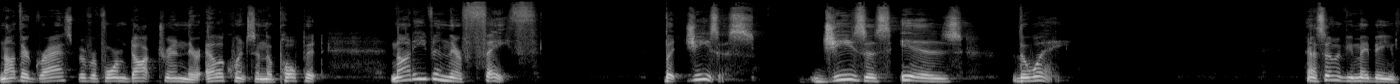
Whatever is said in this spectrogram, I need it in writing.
not their grasp of Reformed doctrine, their eloquence in the pulpit, not even their faith, but Jesus. Jesus is the way. Now, some of you may be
